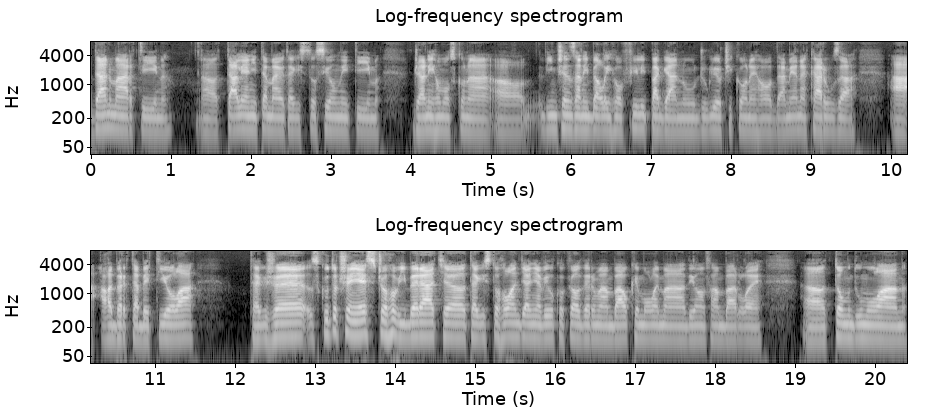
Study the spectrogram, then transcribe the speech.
Dan Martin, Taliani tam majú takisto silný tím, Gianniho Moscona, Vincenza Nibaliho, Filipa Ganu, Giulio Cicconeho, Damiana Caruza a Alberta Betiola Takže skutočne je z čoho vyberať. E, takisto Holandiania Wilko Kelderman, Bauke Molema, Dylan van Barle, e, Tom Dumoulin, e,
